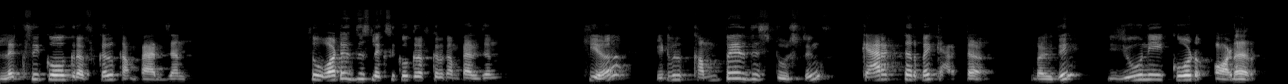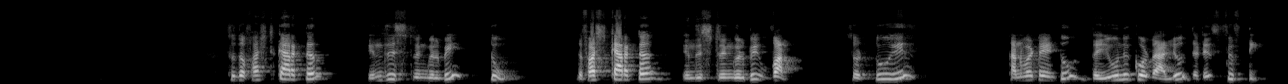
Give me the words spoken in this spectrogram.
lexicographical comparison. So what is this lexicographical comparison? Here it will compare these two strings character by character by using Unicode order. So the first character in this string will be 2. The first character in this string will be 1. So 2 is converted into the Unicode value that is 50.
